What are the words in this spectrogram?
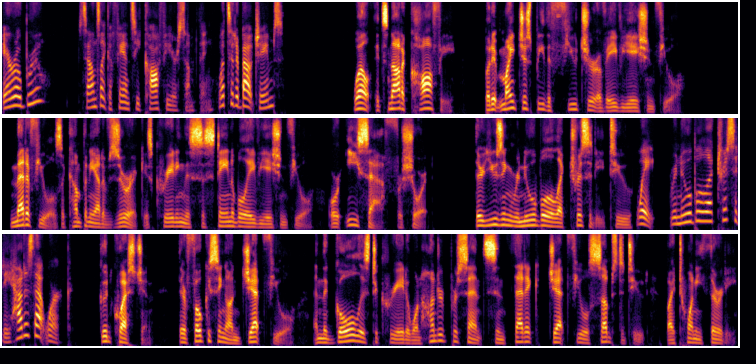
AeroBrew? Sounds like a fancy coffee or something. What's it about, James? Well, it's not a coffee, but it might just be the future of aviation fuel. Metafuels, a company out of Zurich, is creating this sustainable aviation fuel, or eSAF for short. They're using renewable electricity to. Wait, renewable electricity, how does that work? Good question. They're focusing on jet fuel, and the goal is to create a 100% synthetic jet fuel substitute by 2030.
